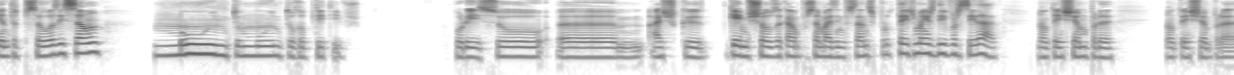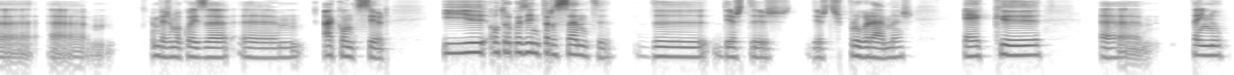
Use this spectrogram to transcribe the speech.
entre pessoas e são muito, muito repetitivos. Por isso, um, acho que game shows acabam por ser mais interessantes porque tens mais diversidade. Não tens sempre, não tens sempre a, a, a mesma coisa um, a acontecer. E outra coisa interessante de, destes, destes programas é que uh, tem o,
